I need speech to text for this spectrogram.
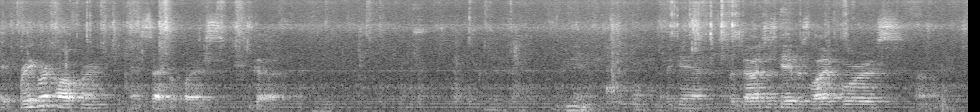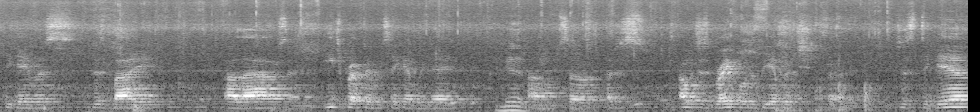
a fragrant offering and sacrifice to God. Again, so God just gave his life for us. Um, He gave us this body, our lives, and each breath that we take every day. Um, so I just, I was just grateful to be able to, uh, just to give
